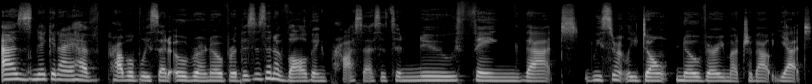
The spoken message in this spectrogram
as Nick and I have probably said over and over, this is an evolving process. It's a new thing that we certainly don't know very much about yet.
